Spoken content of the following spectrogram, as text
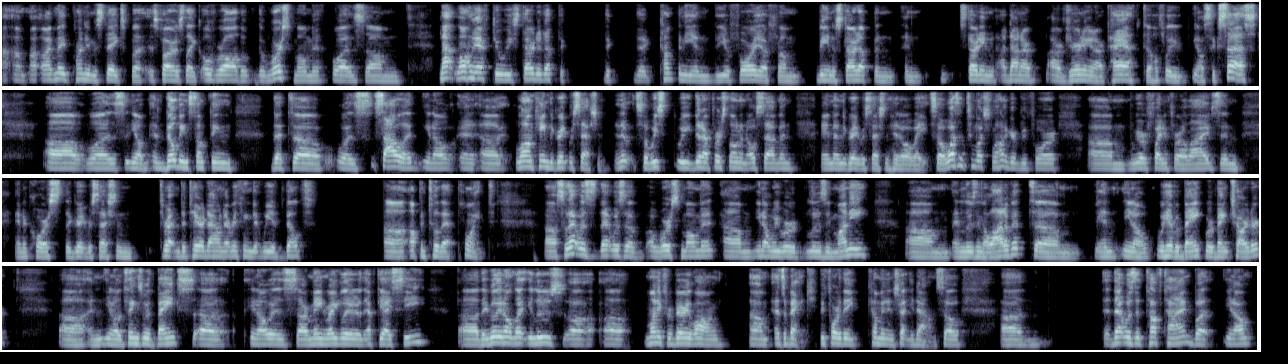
Um, I, have made plenty of mistakes, but as far as like overall, the, the worst moment was um, not long after we started up the the, the company and the euphoria from being a startup and and starting down our our journey and our path to hopefully you know success uh, was you know and building something that uh, was solid you know uh, long came the great recession. And it, so we we did our first loan in 07 and then the great recession hit 08 so it wasn't too much longer before um, we were fighting for our lives and and of course the great recession threatened to tear down everything that we had built uh, up until that point. Uh, so that was that was a, a worse moment. Um, you know, we were losing money um, and losing a lot of it. Um, and you know, we have a bank, we're a bank charter, uh, and you know, things with banks, uh, you know, is our main regulator, the FDIC. Uh, they really don't let you lose uh, money for very long um, as a bank before they come in and shut you down. So that was a tough time, but you know,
